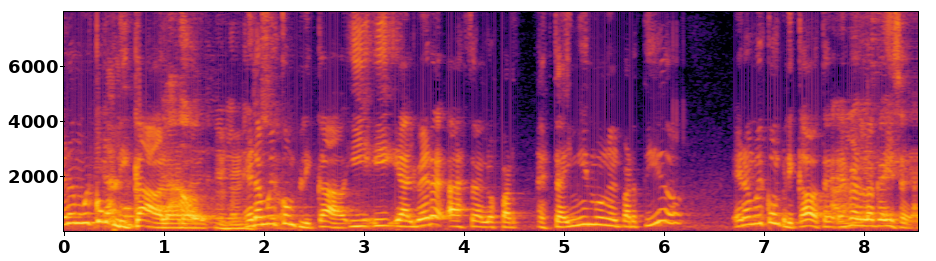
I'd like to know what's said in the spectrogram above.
era muy complicado, la complicado verdad. la Era muy complicado. Y, y- y al ver hasta, los hasta ahí mismo en el partido, era muy complicado. Te- es verdad lo que dice.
